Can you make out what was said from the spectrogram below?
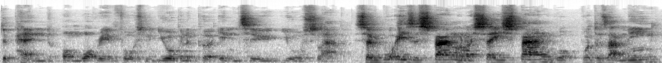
depend on what reinforcement you're going to put into your slab. So what is a span? When I say span, what, what does that mean?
